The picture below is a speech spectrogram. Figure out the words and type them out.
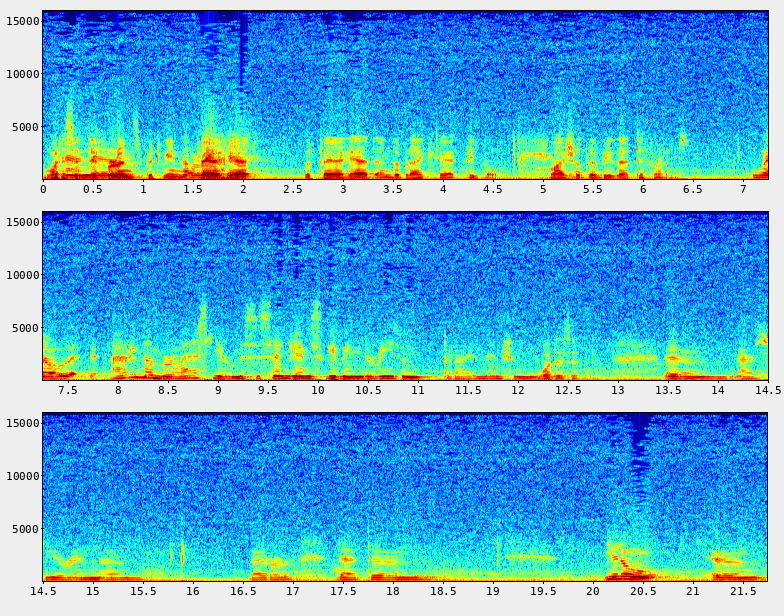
what is the and, uh, difference between the or like fair-haired, the fair-haired and the black-haired people? Why should there be that difference? Well, I remember last year Mrs. St. James giving the reason that I mentioned. you What it? Um, last year in um, letter that um, you know um,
